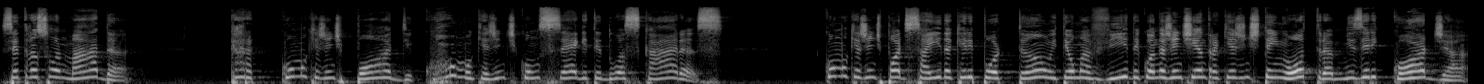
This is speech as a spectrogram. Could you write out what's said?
ser transformada. Cara, como que a gente pode? Como que a gente consegue ter duas caras? Como que a gente pode sair daquele portão e ter uma vida e quando a gente entra aqui a gente tem outra? Misericórdia.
